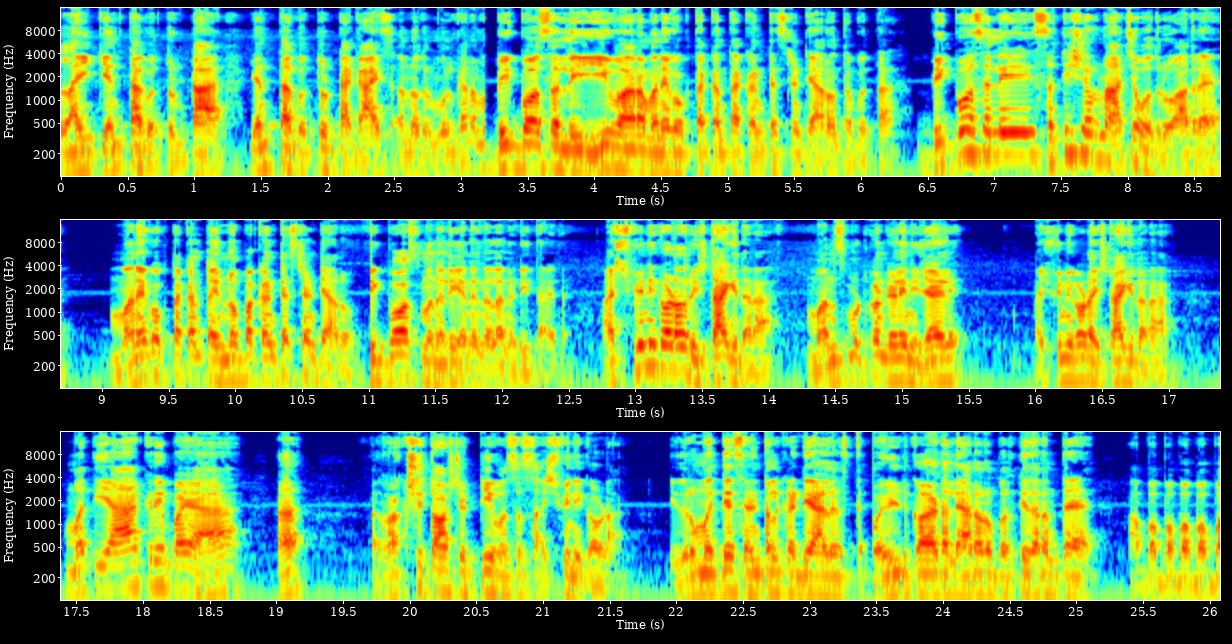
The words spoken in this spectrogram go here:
ಲೈಕ್ ಎಂತ ಗೊತ್ತುಂಟಾ? ಎಂತ ಗೊತ್ತುಂಟಾ ಗಾಯ್ಸ್ ಅನ್ನೋದ್ರ ಮೂಲಕ ನಮ್ಮ ಬಿಗ್ ಬಾಸ್ ಅಲ್ಲಿ ಈ ವಾರ ಮನೆಗೆ ಹೋಗ್ತಕ್ಕಂತ ಕಂಟೆಸ್ಟೆಂಟ್ ಯಾರು ಅಂತ ಗೊತ್ತಾ? ಬಿಗ್ ಬಾಸ್ ಅಲ್ಲಿ ಸತೀಶ್ ಅವ್ರನ್ನ ಆಚೆ ಹೋದ್ರು, ಆದ್ರೆ ಮನೆಗೆ ಹೋಗ್ತಕ್ಕಂತ ಇನ್ನೊಬ್ಬ ಕಂಟೆಸ್ಟೆಂಟ್ ಯಾರು? ಬಿಗ್ ಬಾಸ್ ಮನೇಲಿ ಏನೇನೆಲ್ಲ ನಡೀತಾ ಇದೆ. ಅಶ್ವಿನಿ ಗೌಡ ಅವ್ರು ಇಷ್ಟ ಆಗಿದಾರ ಮನ್ಸ್ ಮುಟ್ಕೊಂಡು ಹೇಳಿ, ನಿಜ ಹೇಳಿ. ಅಶ್ವಿನಿ ಗೌಡ ಇಷ್ಟ ಆಗಿದಾರ ಮತ್ ಯಾಕ್ರಿ ಭಯ? ಹ? ರಕ್ಷಿತಾ ಶೆಟ್ಟಿ ವರ್ಸಸ್ ಅಶ್ವಿನಿ ಗೌಡ. ಇದ್ರ ಮಧ್ಯೆ ಸೆಂಟ್ರಲ್ ಕಡ್ಡಿ ಆಳಿಸ್ತೆ. ವೈಲ್ಡ್ ಕಾರ್ಡ್ ಅಲ್ಲಿ ಯಾರು ಬರ್ತಿದಾರಂತೆ? ಅಬ್ಬಬ್ಬಬ್ಬಬ್ಬ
